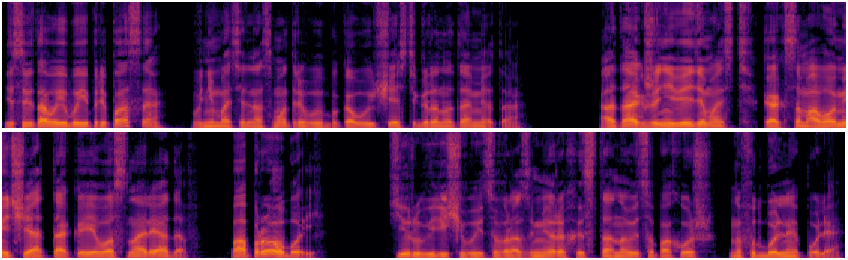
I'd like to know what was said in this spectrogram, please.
и световые боеприпасы? Внимательно осматриваю боковую часть гранатомета. А также невидимость, как самого меча, так и его снарядов. Попробуй. Тир увеличивается в размерах и становится похож на футбольное поле.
